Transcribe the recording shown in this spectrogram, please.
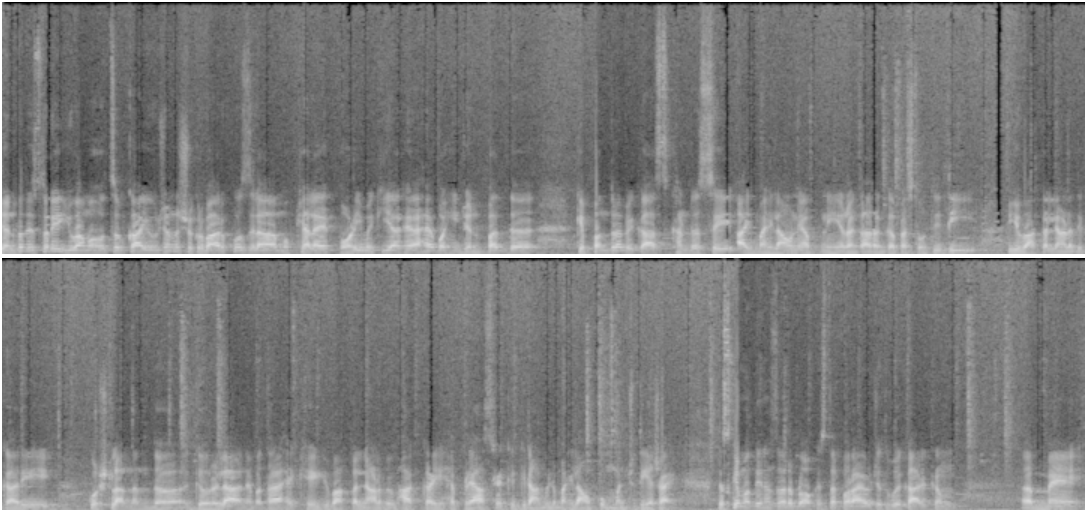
जनपद स्तरीय युवा महोत्सव का आयोजन शुक्रवार को जिला मुख्यालय पौड़ी में किया गया है। वहीं जनपद के पंद्रह विकास खंड से आई महिलाओं ने अपनी रंगारंग प्रस्तुति दी। युवा कल्याण अधिकारी कुशलानंद ग्योरेला ने बताया है कि युवा कल्याण विभाग का यह प्रयास है कि ग्रामीण महिलाओं को मंच दिया जाए। जिसके मद्देनजर ब्लॉक स्तर पर आयोजित हुए कार्यक्रम में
